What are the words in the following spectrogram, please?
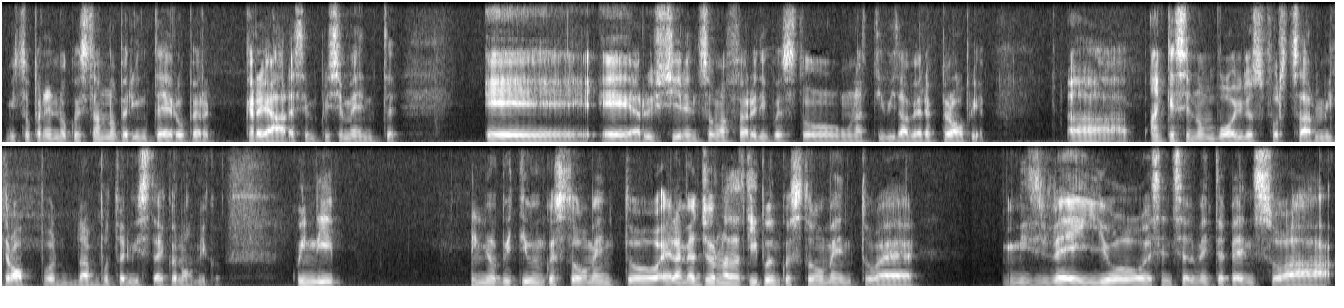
mi sto prendendo quest'anno per intero per creare semplicemente e, e riuscire insomma a fare di questo un'attività vera e propria, uh, anche se non voglio sforzarmi troppo da un punto di vista economico. Quindi il mio obiettivo in questo momento e la mia giornata tipo in questo momento è mi sveglio, essenzialmente penso a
